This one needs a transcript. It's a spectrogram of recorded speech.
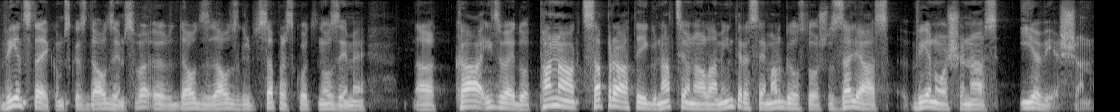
Viens teikums, kas daudziem eh, daudz, daudz grib saprast, ko tas nozīmē. Kā izveidot, panākt saprātīgu nacionālām interesēm atbilstošu zaļās vienošanās ieviešanu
